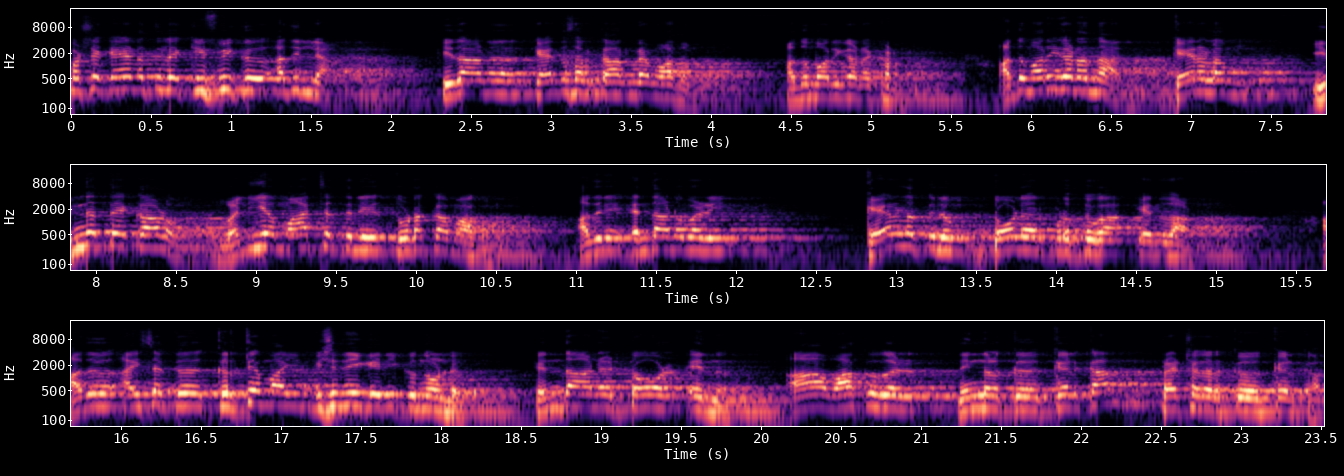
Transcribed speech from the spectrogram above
പക്ഷെ കേരളത്തിലെ കിഫ്ബിക്ക് അതില്ല. ഇതാണ് കേന്ദ്ര സർക്കാരിന്റെ വാദം. അത് മറികടക്കണം. അത് മറികടന്നാൽ കേരളം ഇന്നത്തെക്കാളും വലിയ മാറ്റത്തിന് തുടക്കമാകും. അതിന് എന്താണ് വഴി? കേരളത്തിലും ടോൾ ഏർപ്പെടുത്തുക എന്നതാണ്. അത് ഐസക്ക് കൃത്യമായും വിശദീകരിക്കുന്നുണ്ട്. എന്താണ് ടോൾ എന്ന്? ആ വാക്കുകൾ നിങ്ങൾക്ക് കേൾക്കാം പ്രേക്ഷകർക്ക് കേൾക്കാം.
